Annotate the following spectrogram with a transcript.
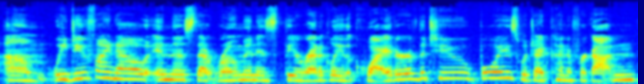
Um, we do find out in this that Roman is theoretically the quieter of the two boys, which I'd kind of forgotten,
